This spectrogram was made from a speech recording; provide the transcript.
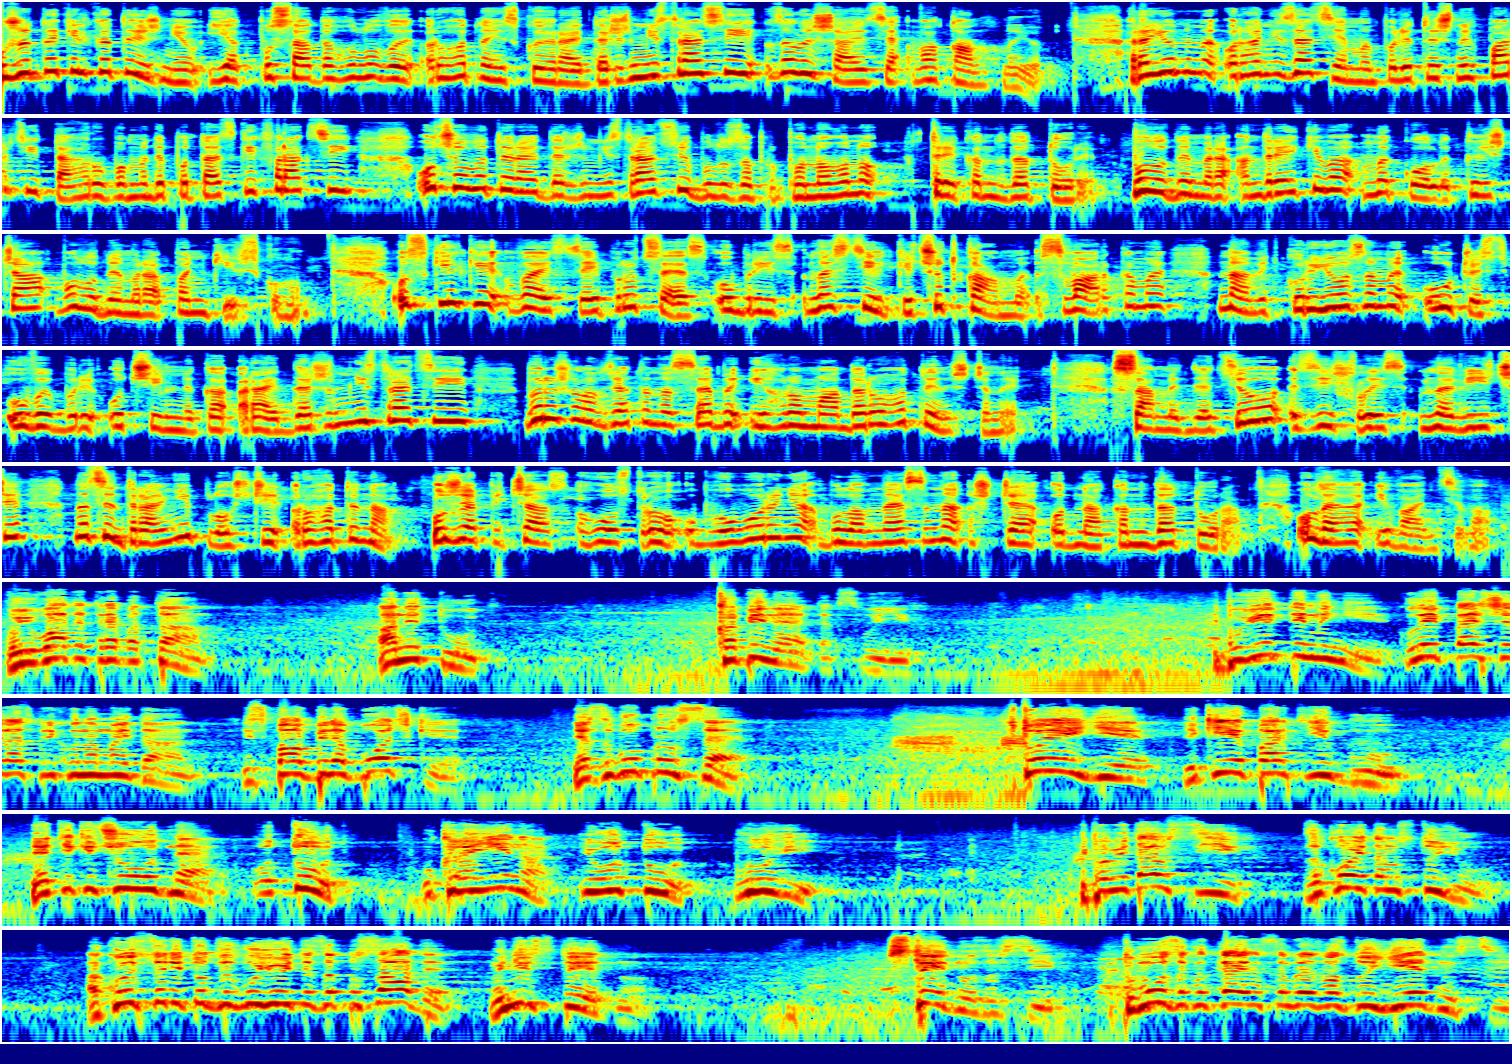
Уже декілька тижнів, як посада голови Рогатинської райдержадміністрації залишається вакантною. Районними організаціями політичних партій та групами депутатських фракцій очолити райдержадміністрацію було запропоновано три кандидатури: Володимира Андрейківа, Миколи Кліща, Володимира Паньківського. Оскільки весь цей процес обріз настільки чутками, сварками, навіть курйозами, участь у виборі очільника райдержадміністрації вирішила взяти на себе і громада Рогатинщини. Саме для цього зійшлись на вічі на центральній площі Рогатина. Уже під час гострого обговорення була внесена ще одна кандидатура Олега Іванцєва. Воювати треба там, а не тут, в кабінетах своїх. І повірте мені, коли я перший раз приїхав на Майдан і спав біля бочки, я забув про все. Хто я є, які я партії був. Я тільки чув одне: отут, Україна і отут, в голові. І пам'ятав всіх, за кого я там стою. А коли сьогодні тут ви воюєте за посади, мені встидно. Стидно за всіх. Тому закликаю насамперед вас до єдності.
